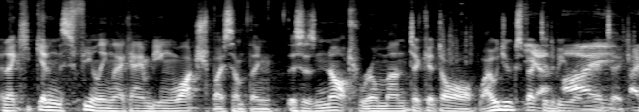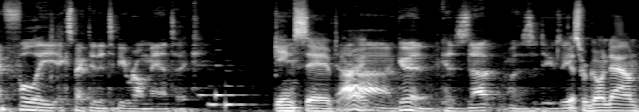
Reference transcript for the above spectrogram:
and I keep getting this feeling like I am being watched by something. This is not romantic at all. Why would you expect it to be romantic? I, I fully expected it to be romantic. Game saved. All right. Ah, good, because that was a doozy. Guess we're going down.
